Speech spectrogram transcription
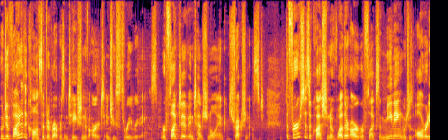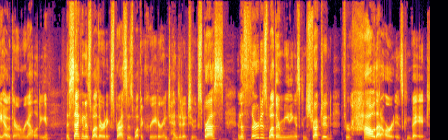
who divided the concept of representation of art into three readings reflective, intentional, and constructionist. The first is a question of whether art reflects a meaning which is already out there in reality. The second is whether it expresses what the creator intended it to express, and the third is whether meaning is constructed through how that art is conveyed.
